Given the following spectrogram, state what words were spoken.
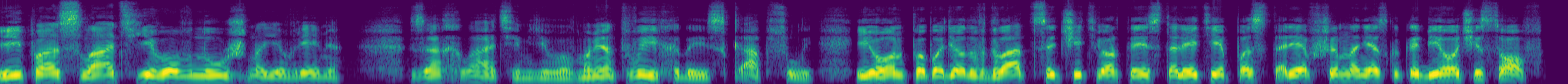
И послать его в нужное время. Захватим его в момент выхода из капсулы, и он попадет в двадцать четвертое столетие постаревшим на несколько биочасов,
